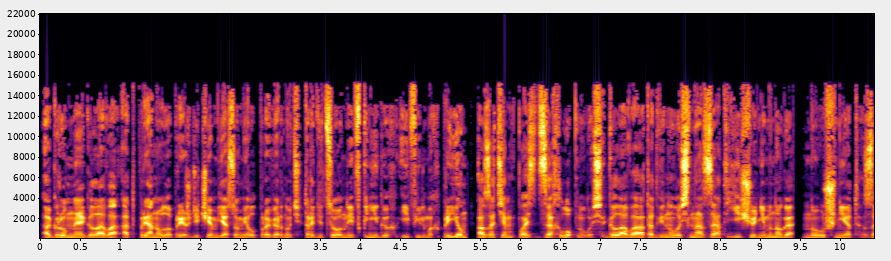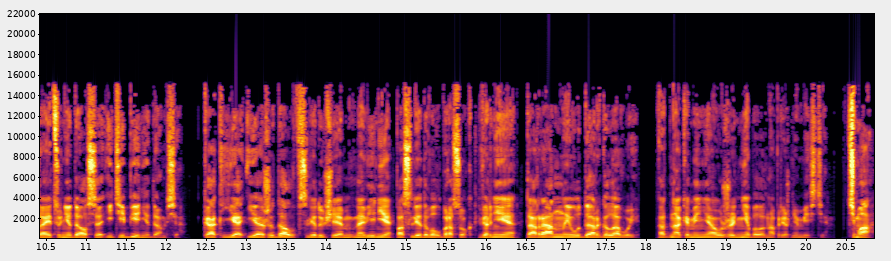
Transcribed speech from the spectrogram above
Огромная голова отпрянула, прежде чем я сумел провернуть традиционный в книгах и фильмах прием, а затем пасть захлопнулась, голова отодвинулась назад еще немного, но уж нет, зайцу не дался и тебе не дамся. Как я и ожидал, в следующее мгновение последовал бросок, вернее, таранный удар головой. Однако меня уже не было на прежнем месте. Тьма!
